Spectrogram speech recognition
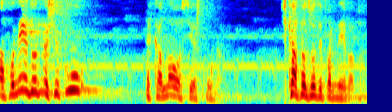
apo ne duhet me shiku, tek Allahu si është puna. Çka thotë Zoti për neve, për?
